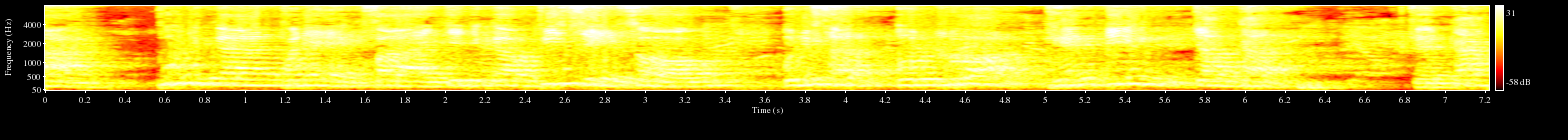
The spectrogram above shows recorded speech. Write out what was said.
า ผู้จัดการแผนกฝ่ายกิจกรรมพิเศษสองบริษัทบุญรอดเทปดิ้งจำกัดเชิญครับ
